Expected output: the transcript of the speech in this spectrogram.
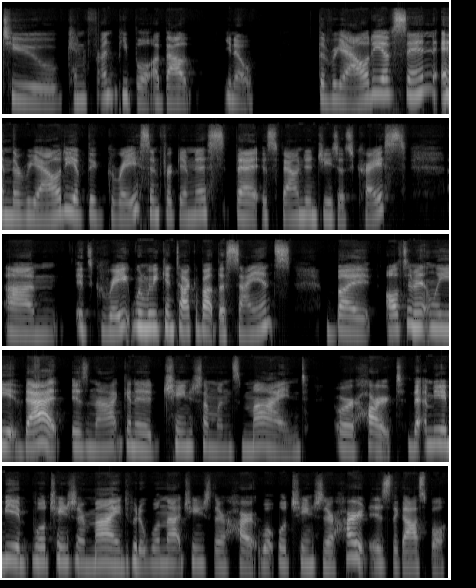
to confront people about you know the reality of sin and the reality of the grace and forgiveness that is found in Jesus Christ. Um, it's great when we can talk about the science, but ultimately, that is not going to change someone's mind or heart. That maybe it will change their mind, but it will not change their heart. What will change their heart is the gospel,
